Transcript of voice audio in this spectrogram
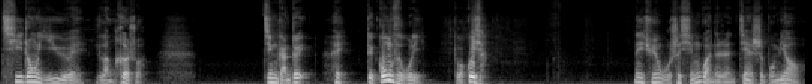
其中一御卫冷喝说：“竟敢对嘿对公子无礼，给我跪下！”那群武士行管的人见势不妙，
